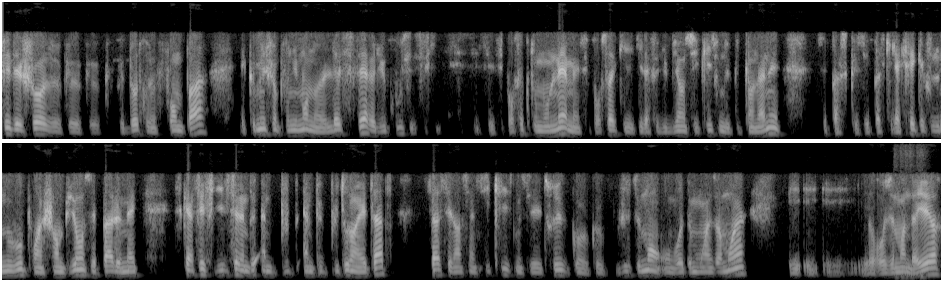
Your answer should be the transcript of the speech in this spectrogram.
fait des choses que, d'autres ne font pas, et comme il est champion du monde, on le laisse faire, et du coup, c'est pour ça que tout le monde l'aime, et c'est pour ça qu'il a fait du bien au cyclisme depuis tant d'années. C'est parce qu'il a créé quelque chose de nouveau pour un champion, c'est pas le mec. Ce qu'a fait Philippe Sell un, peu- plus tôt dans l'étape, ça c'est l'ancien cyclisme, c'est des trucs que, justement on voit de moins en moins, et, heureusement d'ailleurs,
